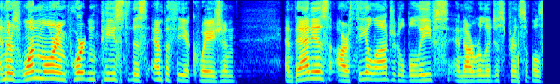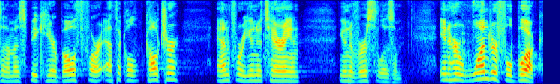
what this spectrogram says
And there's one more important piece to this empathy equation and that is our theological beliefs and our religious principles. And I'm going to speak here both for ethical culture and for Unitarian Universalism. In her wonderful book,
